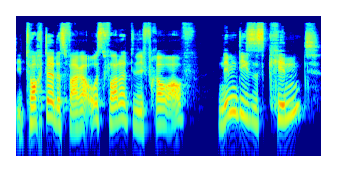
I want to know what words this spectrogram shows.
Die Tochter des Pharaos forderte die Frau auf, nimm dieses Kind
